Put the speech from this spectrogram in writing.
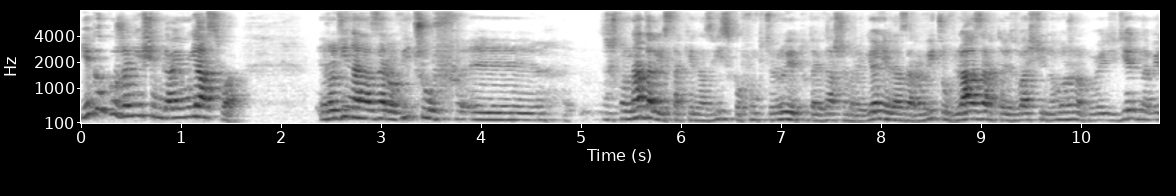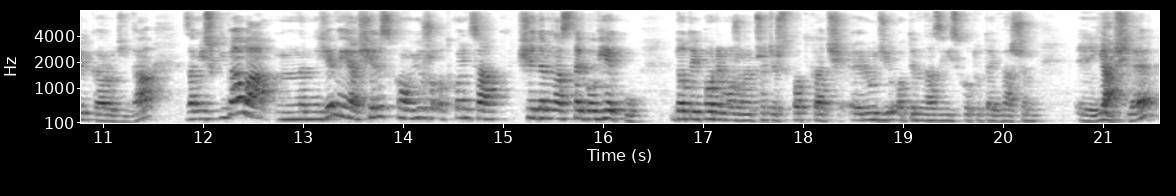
Jego korzenie sięgają Jasła. Rodzina Lazarowiczów, y, zresztą nadal jest takie nazwisko, funkcjonuje tutaj w naszym regionie, Lazarowiczów. Lazar to jest właśnie, no można powiedzieć, jedna wielka rodzina. Zamieszkiwała mm, ziemię jasielską już od końca XVII wieku. Do tej pory możemy przecież spotkać ludzi o tym nazwisku tutaj w naszym Jaśle.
